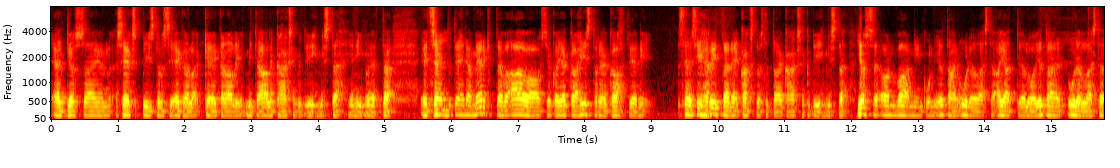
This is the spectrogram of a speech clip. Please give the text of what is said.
että jossain Sex Pistolsin ekalla keikalla oli mitä alle 80 ihmistä. Ja niin kuin, että, että se, että tehdään merkittävä avaus, joka jakaa historian kahtia, niin se, siihen riittää ne 12 tai 80 ihmistä, jos se on vaan niin kuin jotain uudenlaista ajattelua, jotain uudenlaista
